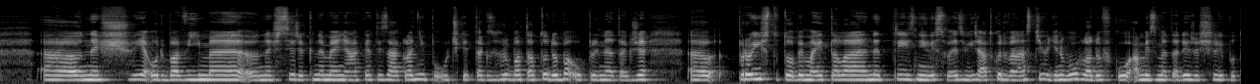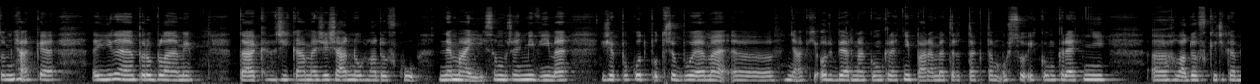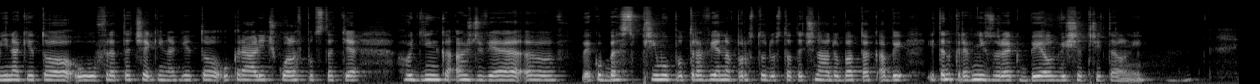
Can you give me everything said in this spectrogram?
eh, než je odbavíme, než si řekneme nějaké ty základní poučky, tak zhruba tato doba uplyne, takže eh, pro jistotu, aby majitelé netrýznili svoje zvířátko 12-hodinovou hladovku a my jsme tady řešili potom nějaké jiné problémy, tak říkáme, že žádnou hladovku nemají. Samozřejmě víme, že pokud potřebujeme eh, nějaký odběr na konkrétní parametr, tak tam už jsou i konkrétní hladovky. Říkám, jinak je to u freteček, jinak je to u králíčku, ale v podstatě hodinka až dvě eh, jako bez příjmu potravy je naprosto dostatečná doba tak, aby i ten krevní vzorek byl vyšetřitelný.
